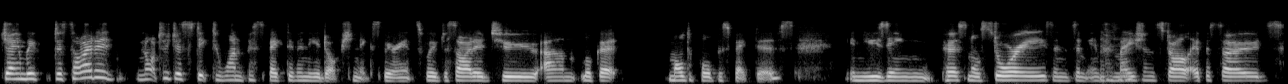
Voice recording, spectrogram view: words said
Jane, we've decided not to just stick to one perspective in the adoption experience. We've decided to um, look at multiple perspectives in using personal stories and some mm-hmm. information mm-hmm. style episodes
